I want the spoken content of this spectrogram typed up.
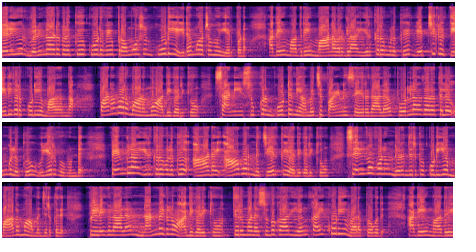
வெளியூர் வெளிநாடுகளுக்கு கூடவே ப்ரமோஷன் கூடிய இடமாற்றமும் ஏற்படும். அதே மாதிரி மாணவர்களாக இருக்கிறவங்களுக்கு வெற்றிகள் தேடி வரக்கூடிய மாதம் தான் பண வருமானமும் அதிகரிக்கும். சனி சுக்கிரன் கூட்டணி அமைச்சு பயணம் செய்கிறதால பொருளாதாரத்தில் உங்களுக்கு உயர்வு உண்டு. பெண்களாக இருக்கிறவங்களுக்கு ஆடை ஆபரண சேர்க்கை அதிகரிக்கும். செல்வ வளம் நிறைஞ்சிருக்கக்கூடிய மாதமாக அமைஞ்சிருக்குது. பிள்ளைகளால் நன்மைகளும் அதிகரிக்கும். திருமண சுபகாரியம் கைகூடியும் வரப்போகுது. அதே மாதிரி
